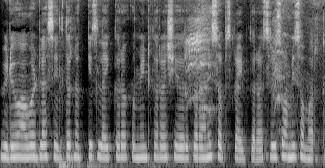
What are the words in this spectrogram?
व्हिडिओ आवडला असेल तर नक्कीच लाईक करा कमेंट करा शेअर करा आणि सबस्क्राईब करा. श्री स्वामी समर्थ.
